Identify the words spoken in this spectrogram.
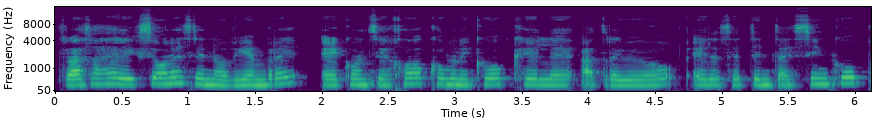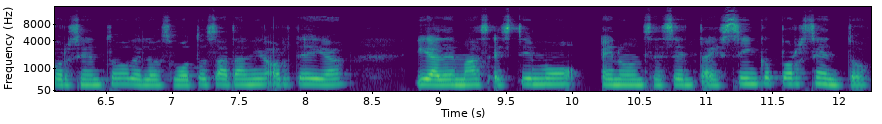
Tras las elecciones de noviembre, el Consejo comunicó que le atribuyó el 75% de los votos a Daniel Ortega y además estimó en un 65%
